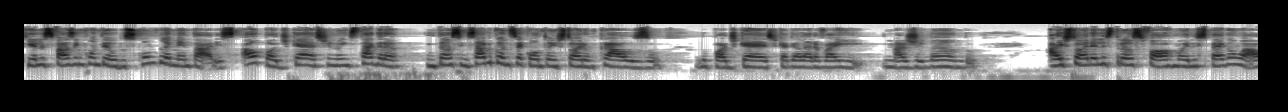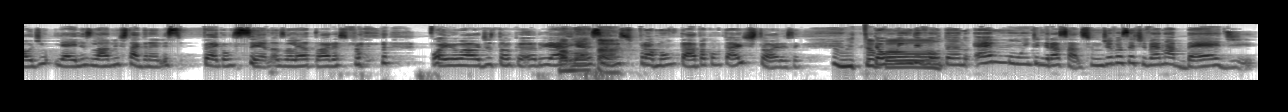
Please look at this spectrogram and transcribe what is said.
que eles fazem conteúdos complementares ao podcast no Instagram. Então, assim, sabe quando você conta uma história, um caos no podcast, que a galera vai imaginando? A história eles transformam, eles pegam o áudio, e aí eles lá no Instagram, eles pegam cenas aleatórias pra... Põe o áudio tocando e, a, Pra e as montar. cenas pra montar, pra contar a história, assim. Muito Então, bom. o Indo e Voltando é muito engraçado. Se um dia você estiver na bad,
